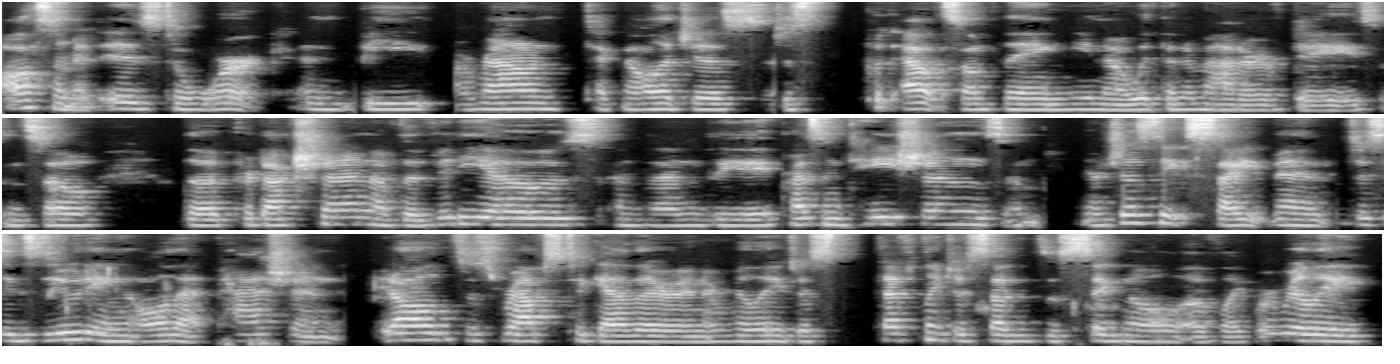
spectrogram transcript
awesome it is to work and be around technologists, just put out something, you know, within a matter of days. And so the production of the videos and then the presentations and you know, just the excitement, just exuding all that passion. It all just wraps together and it really just definitely just sends a signal of like, we're really,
